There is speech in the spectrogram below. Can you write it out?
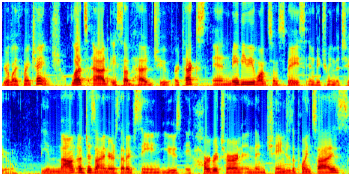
your life might change. Let's add a subhead to our text and maybe we want some space in between the two. The amount of designers that I've seen use a hard return and then change the point size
